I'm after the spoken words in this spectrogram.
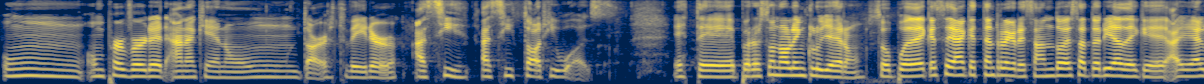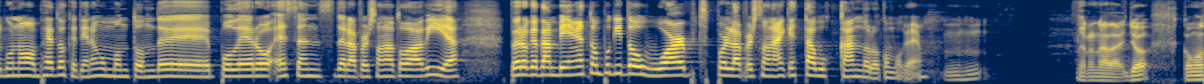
un, un perverted Anakin o un Darth Vader as he, as he thought he was. Este, pero eso no lo incluyeron. So puede que sea que estén regresando esa teoría de que hay algunos objetos que tienen un montón de poder o essence de la persona todavía, pero que también está un poquito warped por la persona que está buscándolo, como que. Pero nada, yo, como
